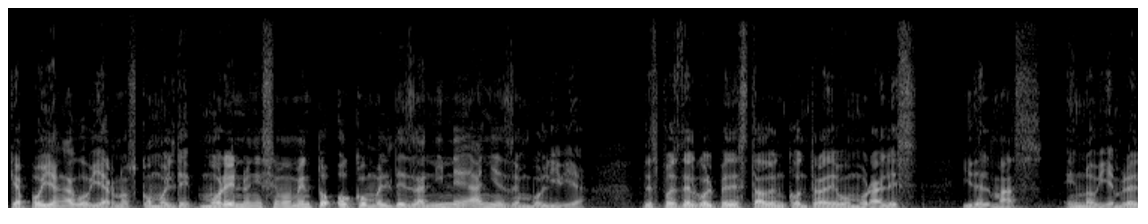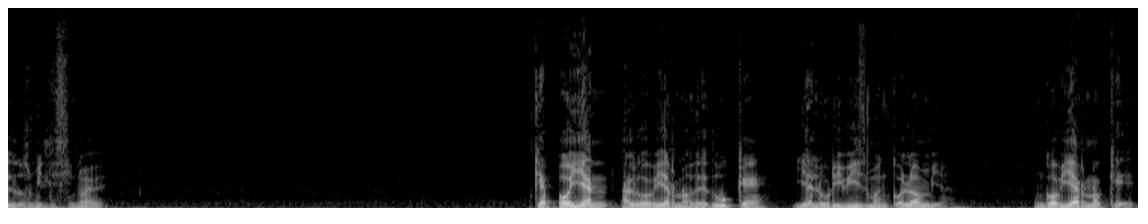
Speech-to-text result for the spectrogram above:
Que apoyan a gobiernos como el de Moreno en ese momento o como el de Zanine Áñez en Bolivia, después del golpe de Estado en contra de Evo Morales y del MAS en noviembre del 2019. que apoyan al gobierno de Duque y al uribismo en Colombia. Un gobierno que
